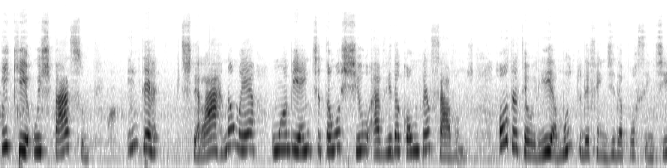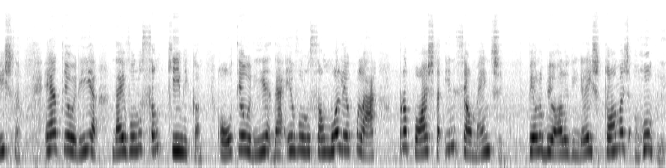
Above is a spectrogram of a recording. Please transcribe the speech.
E que o espaço interestelar não é um ambiente tão hostil à vida como pensávamos. Outra teoria muito defendida por cientistas é a teoria da evolução química ou teoria da evolução molecular, proposta inicialmente pelo biólogo inglês Thomas Huxley.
